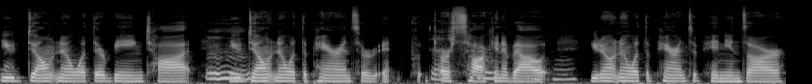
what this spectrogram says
You don't know what they're being taught. You don't know what the parents are eh, put, are talking about. You don't know what the parents' opinions are.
